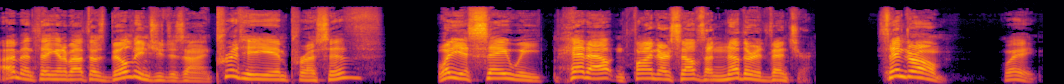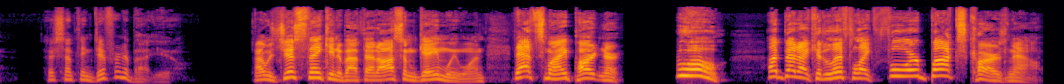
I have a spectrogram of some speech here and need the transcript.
I've been thinking about those buildings you designed. Pretty impressive. What do you say we head out and find ourselves another adventure? Syndrome! Wait, there's something different about you. I was just thinking about that awesome game we won. That's my partner. Whoa! I bet I could lift like four boxcars now.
